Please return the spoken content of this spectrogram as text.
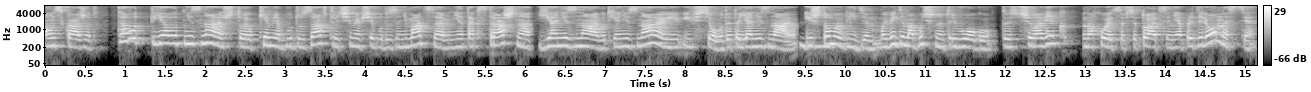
Он скажет, да вот я вот не знаю, что, кем я буду завтра, чем я вообще буду заниматься. Мне так страшно. Я не знаю. Вот я не знаю, и, и все. Вот это я не знаю. И что мы видим? Мы видим обычную тревогу. То есть человек находится в ситуации неопределенности,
